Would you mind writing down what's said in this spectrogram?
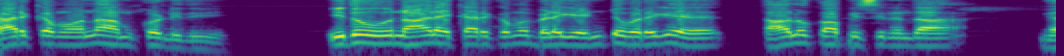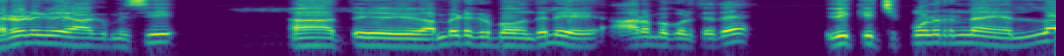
ಕಾರ್ಯಕ್ರಮವನ್ನ ಹಮ್ಮಿಕೊಂಡಿದ್ವಿ ಇದು ನಾಳೆ ಕಾರ್ಯಕ್ರಮ ಬೆಳಗ್ಗೆ ಎಂಟುವರೆಗೆ ತಾಲೂಕು ಆಫೀಸಿನಿಂದ ಮೆರವಣಿಗೆ ಆಗಮಿಸಿ ಅಂಬೇಡ್ಕರ್ ಭವನದಲ್ಲಿ ಆರಂಭಗೊಳ್ತದೆ. ಇದಕ್ಕೆ ಚಿಕ್ಕಮಗಳೂರಿನ ಎಲ್ಲಾ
